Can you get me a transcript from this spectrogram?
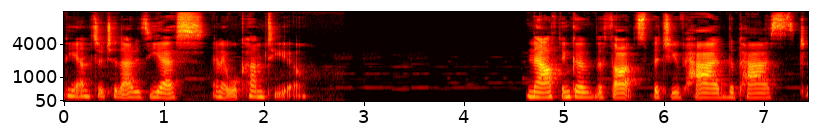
the answer to that is yes, and it will come to you. Now think of the thoughts that you've had the past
